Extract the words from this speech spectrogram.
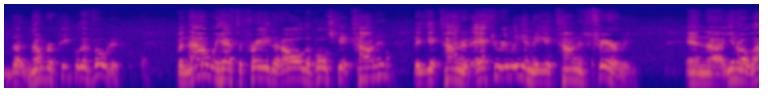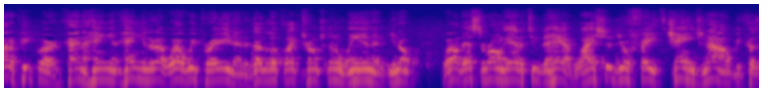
the number of people that voted. But now we have to pray that all the votes get counted, they get counted accurately, and they get counted fairly. And uh, you know, a lot of people are kind of hanging hanging it up. Well, we prayed, and it doesn't look like Trump's going to win. And you know, well, that's the wrong attitude to have. Why should your faith change now because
